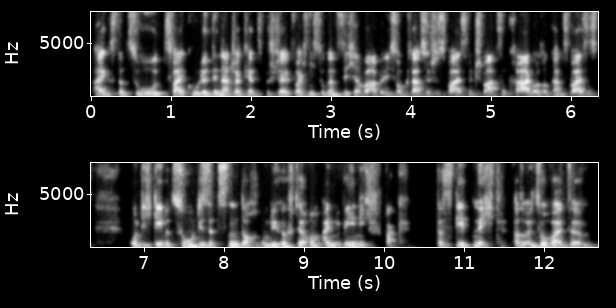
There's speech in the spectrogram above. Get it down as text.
eigens dazu zwei coole Dinner Jackets bestellt, weil ich nicht so ganz sicher war, will ich so ein klassisches Weiß mit schwarzem Kragen oder so ein ganz weißes. Und ich gebe zu, die sitzen doch um die Hüfte herum ein wenig spack. Das geht nicht. Also insoweit. Ähm,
